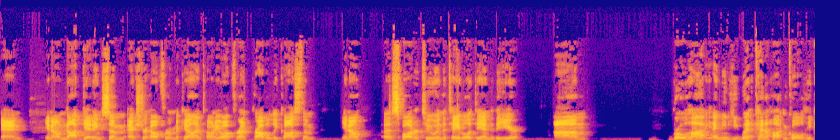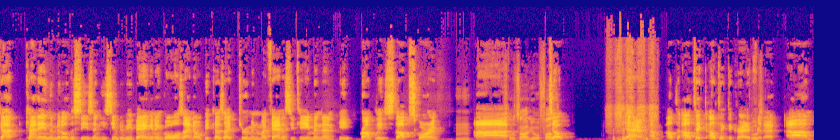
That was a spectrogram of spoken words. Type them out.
and you know, not getting some extra help from Michail Antonio up front probably cost them, you know, a spot or two in the table at the end of the year. Um, Broja, I mean, he went kind of hot and cold. He got kind of in the middle of the season. He seemed to be banging in goals. I know because I threw him into my fantasy team, and then he promptly stopped scoring. Mhm. Uh, So it's all your fault. so, yeah, I'm, I'm, I'll, t- I'll take I'll take the credit for that. Um,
